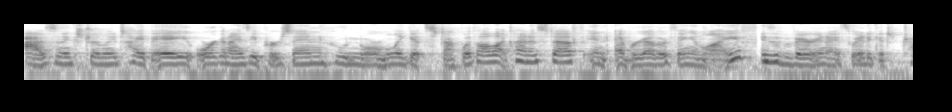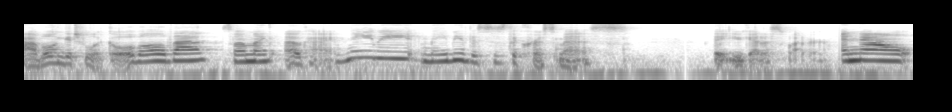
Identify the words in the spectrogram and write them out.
as an extremely type A organizing person who normally gets stuck with all that kind of stuff in every other thing in life is a very nice way to get to travel and get to let go of all of that. So I'm like, okay, maybe, maybe this is the Christmas that you get a sweater. And now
